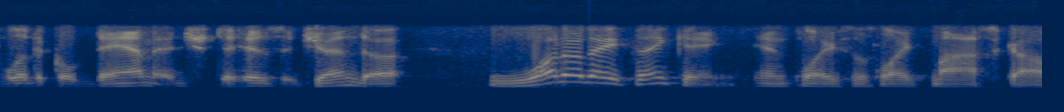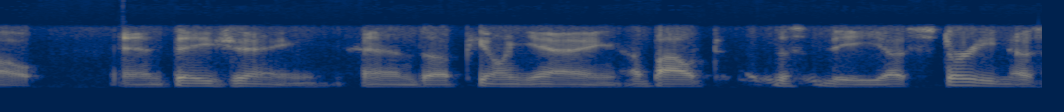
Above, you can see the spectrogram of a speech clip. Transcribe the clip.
political damage to his agenda, what are they thinking in places like Moscow and Beijing and uh, Pyongyang about this, the uh, sturdiness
